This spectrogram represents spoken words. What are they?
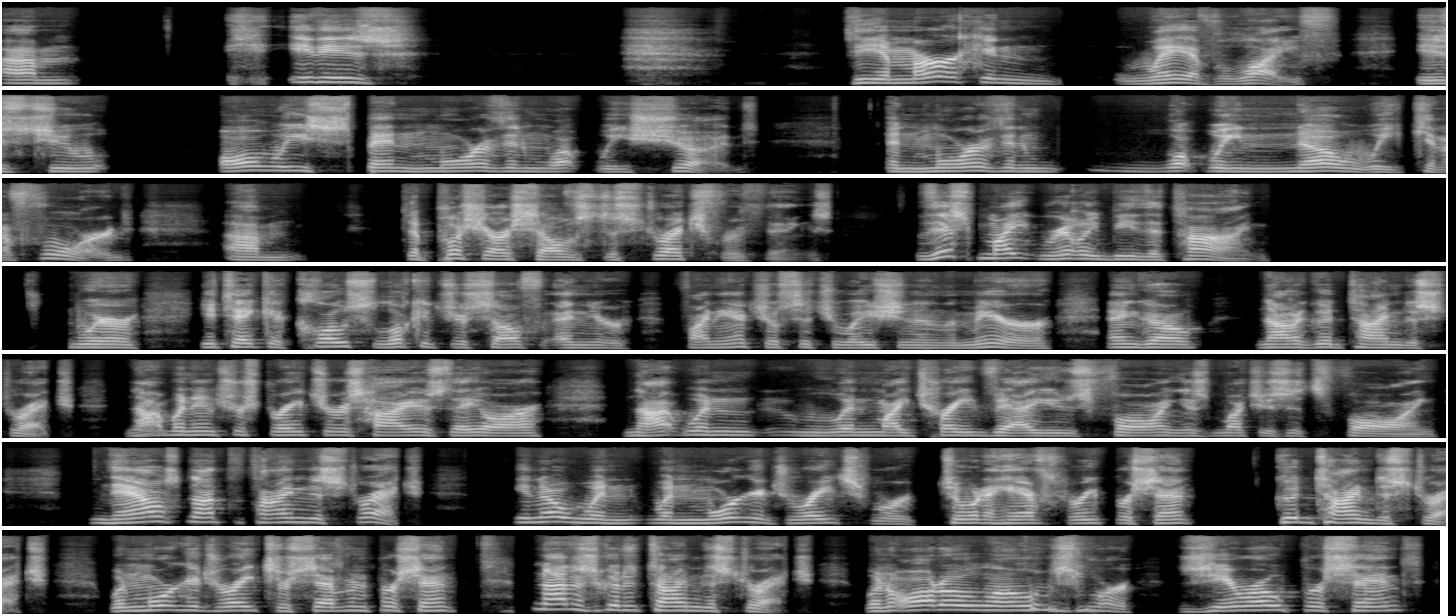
Um it is the american way of life is to always spend more than what we should and more than what we know we can afford um, to push ourselves to stretch for things. This might really be the time where you take a close look at yourself and your financial situation in the mirror and go, not a good time to stretch. Not when interest rates are as high as they are, not when when my trade value is falling as much as it's falling. Now's not the time to stretch. You know, when when mortgage rates were two and a half, three percent, good time to stretch. When mortgage rates are 7%, not as good a time to stretch. When auto loans were 0%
